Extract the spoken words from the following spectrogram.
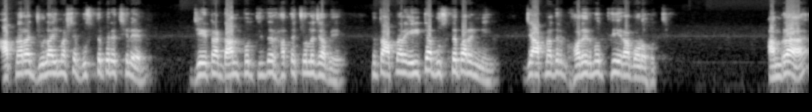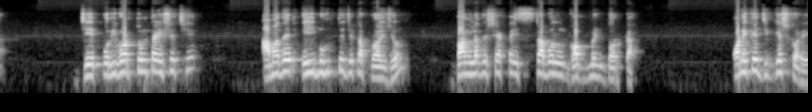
আপনারা জুলাই মাসে বুঝতে পেরেছিলেন যে এটা ডানপন্থীদের হাতে চলে যাবে, কিন্তু আপনারা এইটা বুঝতে পারেননি যে আপনাদের ঘরের মধ্যে এরা বড় হচ্ছে। আমরা যে পরিবর্তনটা এসেছে, আমাদের এই মুহূর্তে যেটা প্রয়োজন বাংলাদেশে একটা স্টাবল গভর্নমেন্ট দরকার। অনেকে জিজ্ঞেস করে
